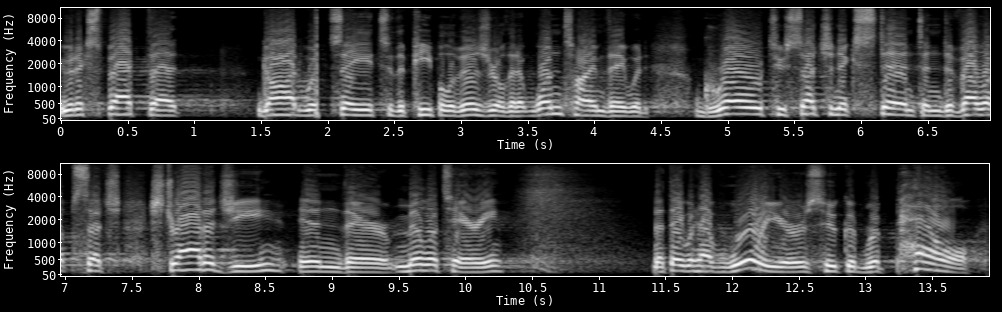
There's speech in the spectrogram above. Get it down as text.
You would expect that God would say to the people of Israel that at one time they would grow to such an extent and develop such strategy in their military that they would have warriors who could repel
